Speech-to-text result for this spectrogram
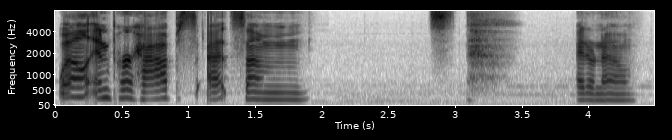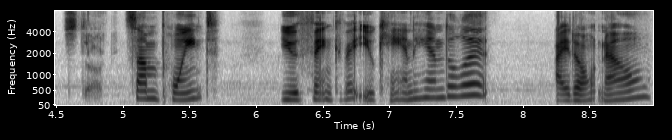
well, and perhaps at some, I don't know, Stuck. some point you think that you can handle it. I don't know.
